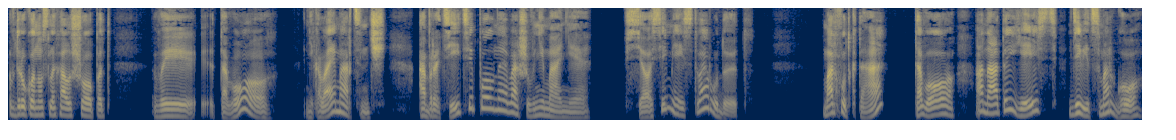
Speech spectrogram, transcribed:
Вдруг он услыхал шепот. «Вы того, Николай Мартинович, обратите полное ваше внимание. Все семейство орудует. Марфутка-то, а? Того, она-то и есть девица Марго,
